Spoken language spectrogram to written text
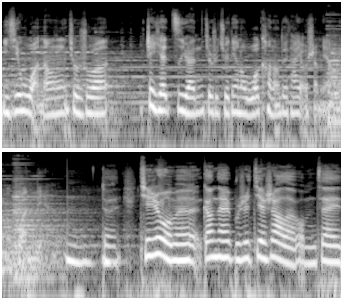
以及我能就是说。这些资源就是决定了我可能对他有什么样的一个观点。嗯，对。其实我们刚才不是介绍了我们在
